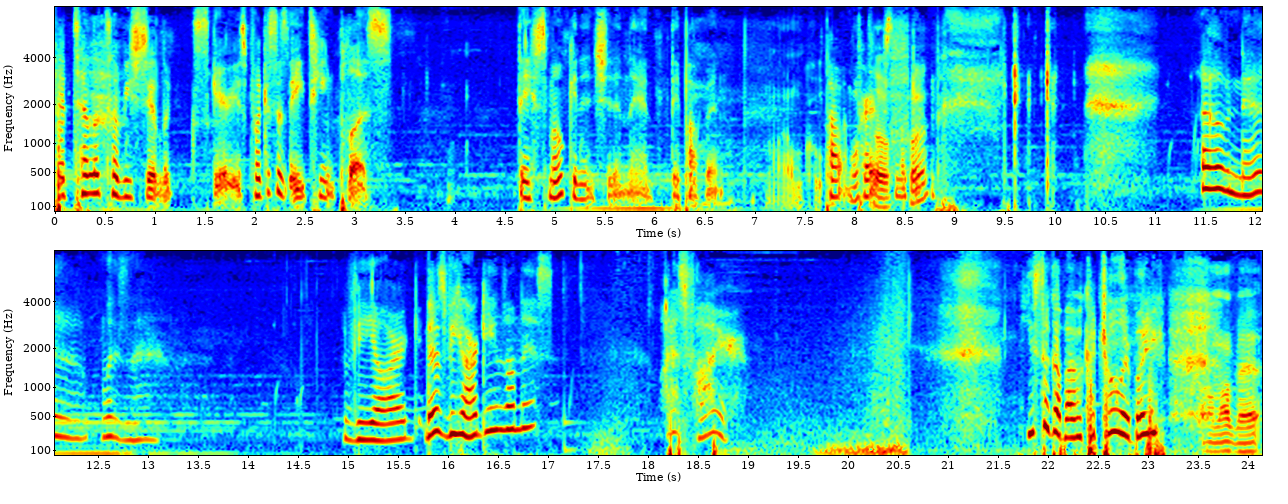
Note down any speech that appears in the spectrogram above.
That Teletubby shit looks scary as fuck. It says 18 plus. They smoking and shit in there. They popping, I'm cool. popping What perps, the smoking. fuck? oh no, what is that? VR. There's VR games on this. Oh, that's fire. You still got my controller, buddy. Oh my bad.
